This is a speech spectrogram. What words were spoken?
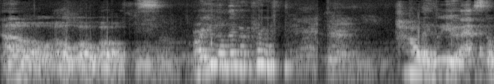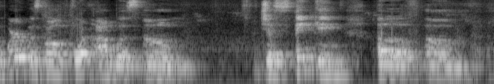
Oh, oh, oh, oh. Are you the living proof? Hallelujah. As the word was going forth, I was um, just thinking of um,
